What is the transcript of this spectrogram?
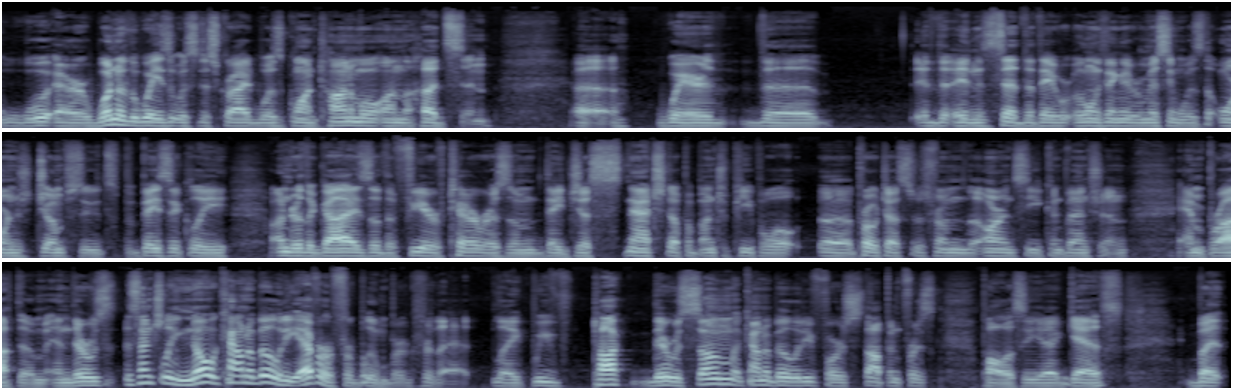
or one of the ways it was described was Guantanamo on the Hudson, uh, where the and said that they were the only thing they were missing was the orange jumpsuits. But basically, under the guise of the fear of terrorism, they just snatched up a bunch of people, uh, protesters from the RNC convention, and brought them. And there was essentially no accountability ever for Bloomberg for that. Like we've talked, there was some accountability for stop and frisk policy, I guess, but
